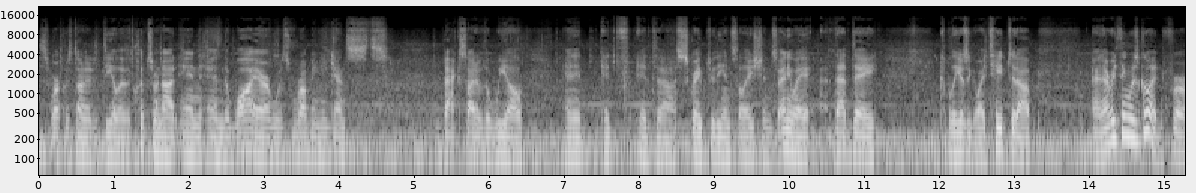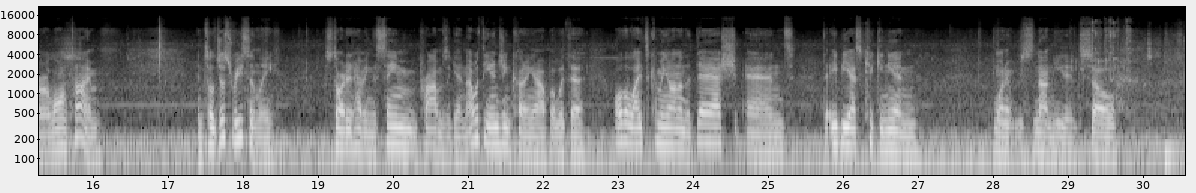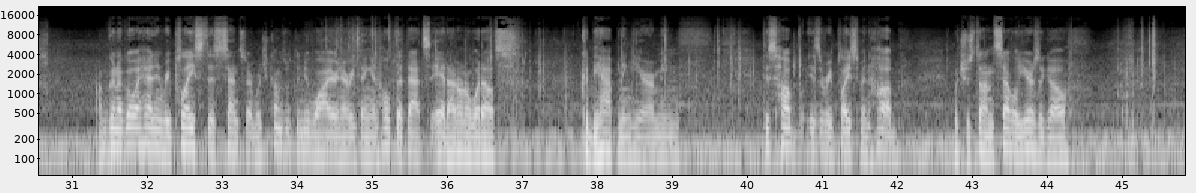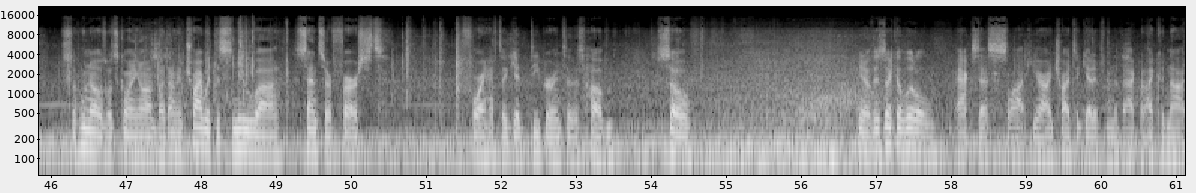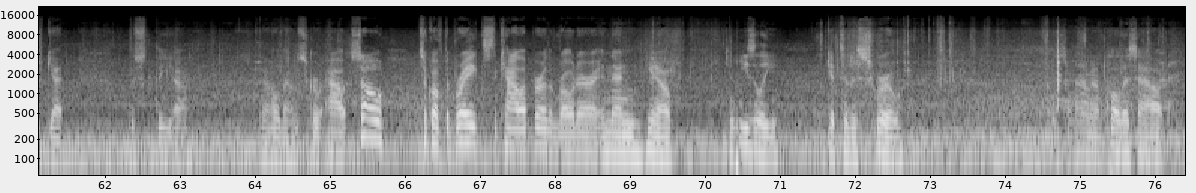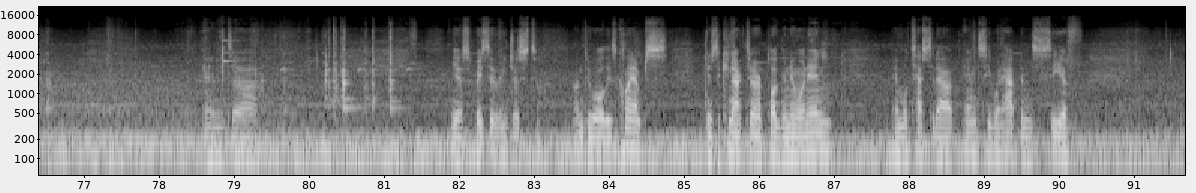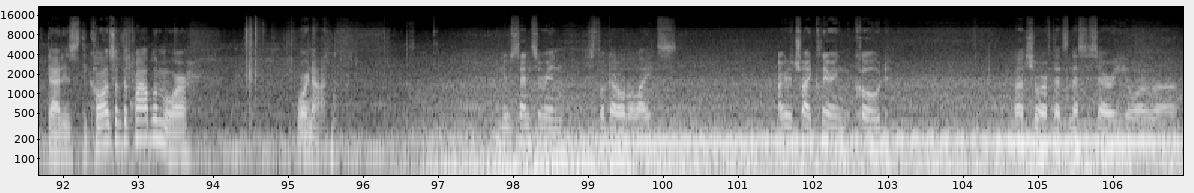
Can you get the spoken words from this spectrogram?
This work was done at a dealer. The clips were not in and the wire was rubbing against the back side of the wheel and it, it, it uh, scraped through the insulation. So anyway, that day, couple of years ago, I taped it up and everything was good for a long time until just recently started having the same problems again. Not with the engine cutting out but with the all the lights coming on on the dash and the ABS kicking in when it was not needed. So I'm gonna go ahead and replace this sensor which comes with the new wire and everything and hope that that's it. I don't know what else could be happening here. I mean this hub is a replacement hub, which was done several years ago. So who knows what's going on, but I'm gonna try with this new uh, sensor first before I have to get deeper into this hub. So, you know, there's like a little access slot here. I tried to get it from the back, but I could not get this, the, uh, the hold down screw out. So, took off the brakes, the caliper, the rotor, and then, you know, can easily get to the screw. So I'm going to pull this out and uh, yeah, so basically just undo all these clamps. Here's the connector, plug the new one in, and we'll test it out and see what happens. See if that is the cause of the problem or or not. New sensor in, still got all the lights. I'm gonna try clearing the code. Not sure if that's necessary or uh,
